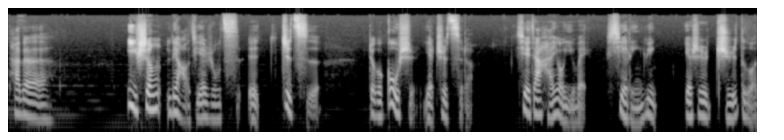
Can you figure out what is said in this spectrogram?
他的一生了结如此，呃，至此，这个故事也至此了。谢家还有一位谢灵运，也是值得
